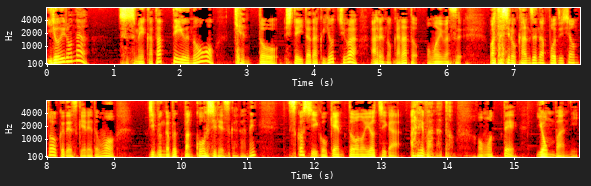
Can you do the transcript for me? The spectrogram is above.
いろいろな進め方っていうのを検討していただく余地はあるのかなと思います。私の完全なポジショントークですけれども、自分が物販講師ですからね、少しご検討の余地があればなと思って4番に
